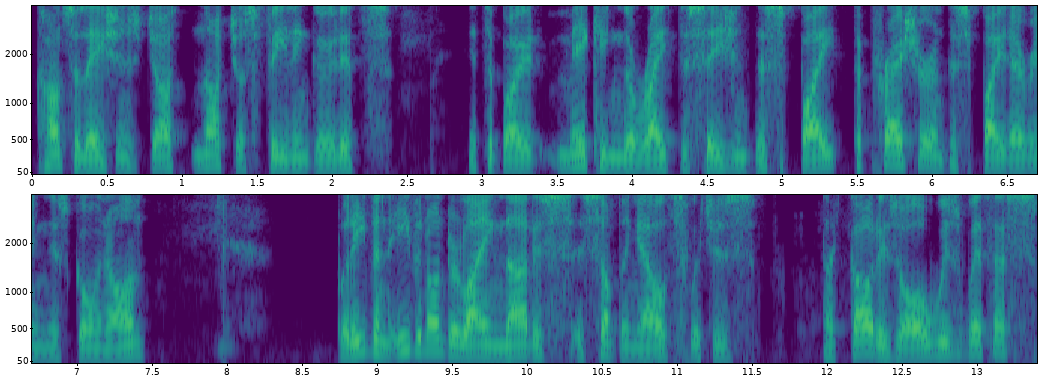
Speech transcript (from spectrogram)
consolations, just not just feeling good. It's it's about making the right decision despite the pressure and despite everything that's going on. But even even underlying that is, is something else, which is that God is always with us,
